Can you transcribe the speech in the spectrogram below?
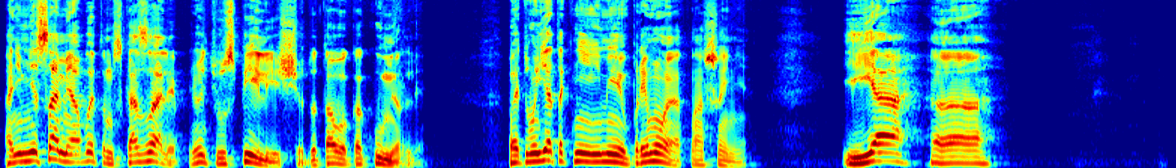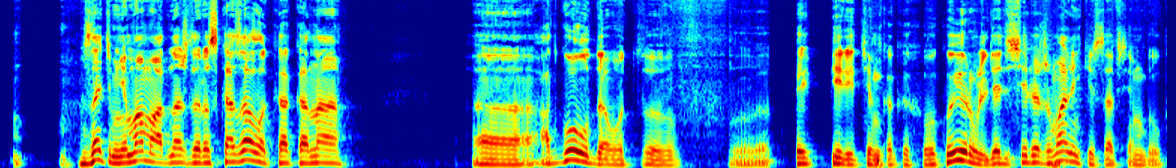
Они мне сами об этом сказали, понимаете, успели еще до того, как умерли. Поэтому я так не имею прямое отношение. И я, э, знаете, мне мама однажды рассказала, как она э, от голода, вот э, в- перед тем, как их эвакуировали, дядя Сережа маленький совсем был,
